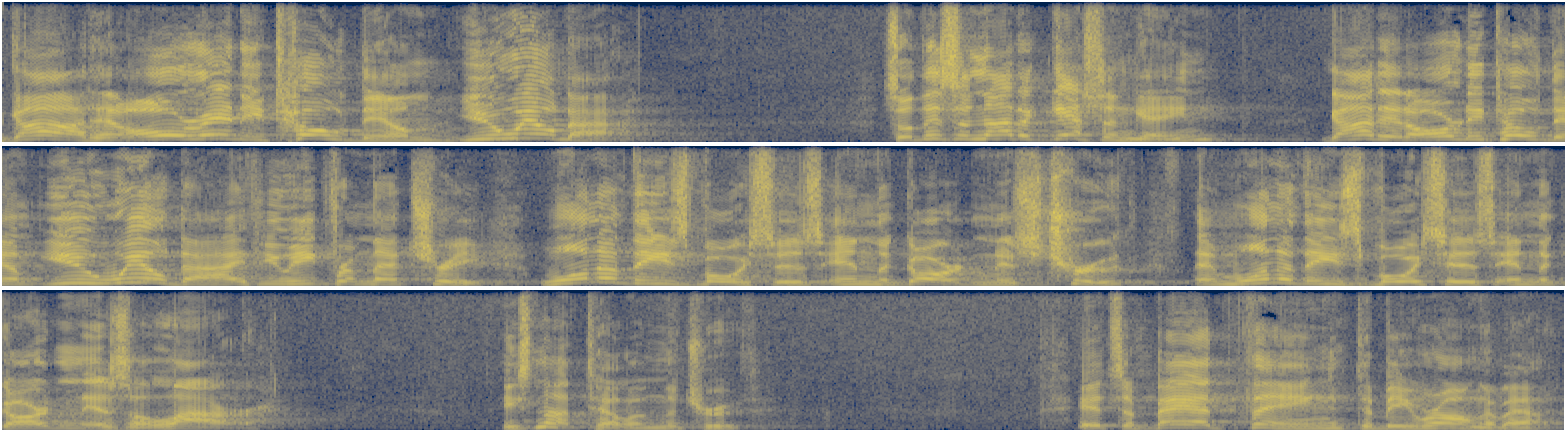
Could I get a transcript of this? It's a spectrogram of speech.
God had already told them, You will die. So, this is not a guessing game. God had already told them, You will die if you eat from that tree. One of these voices in the garden is truth, and one of these voices in the garden is a liar. He's not telling the truth. It's a bad thing to be wrong about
